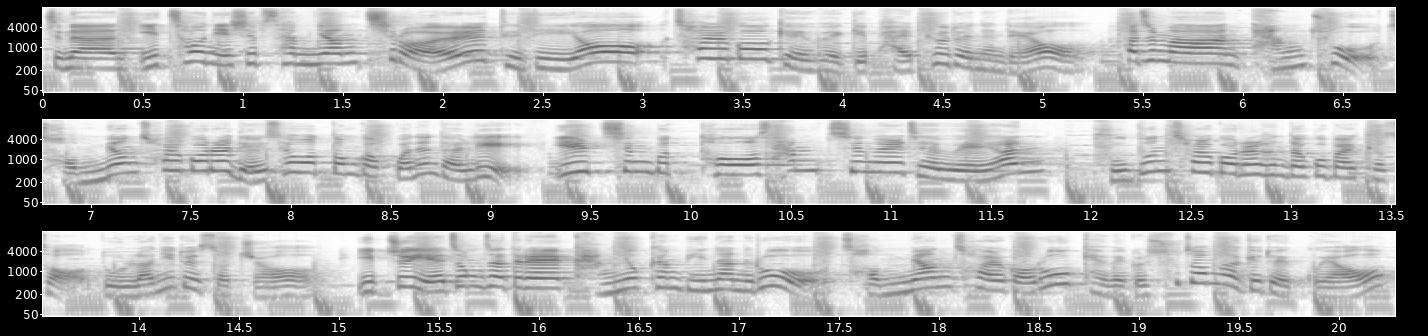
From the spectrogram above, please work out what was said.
지난 2023년 7월 드디어 철거 계획이 발표되는데요. 하지만 당초 전면 철거를 내세웠던 것과는 달리 1층부터 3층을 제외한 부분 철거를 한다고 밝 혀서 논란이 됐었죠. 입주 예정자들의 강력한 비난으로 전면 철거로 계획을 수정하게 됐고요.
